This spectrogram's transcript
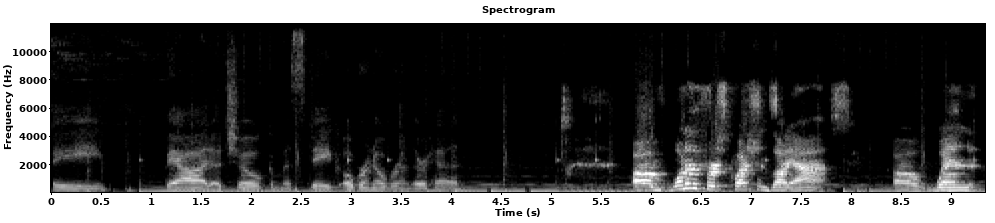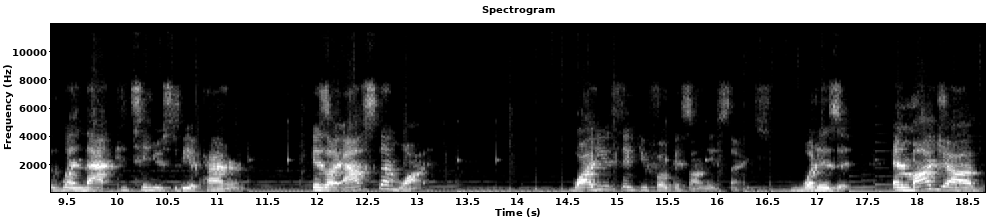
had a choke, a mistake over and over in their head? Um, one of the first questions I ask uh, when when that continues to be a pattern is I ask them why. Why do you think you focus on these things? What is it? And my job,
